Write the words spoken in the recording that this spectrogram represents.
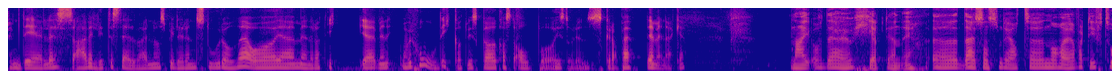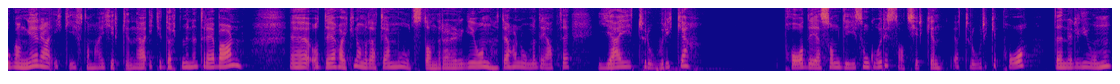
fremdeles er veldig tilstedeværende og spiller en stor rolle. Og jeg mener, jeg mener overhodet ikke at vi skal kaste alt på historiens skraphaug. Det mener jeg ikke. Nei, og det er jeg jo helt enig i. Uh, det er sånn som det at uh, Nå har jeg vært gift to ganger. Jeg har ikke gifta meg i kirken. Jeg har ikke døpt mine tre barn. Eh, og det har ikke noe med det at jeg er motstander av religion. Det har noe med det at eh, jeg tror ikke på det som de som går i statskirken. Jeg tror ikke på den religionen.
